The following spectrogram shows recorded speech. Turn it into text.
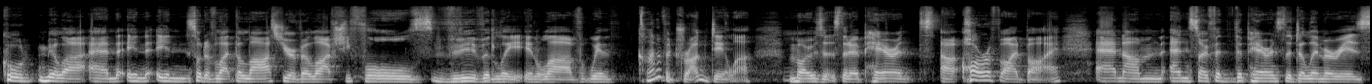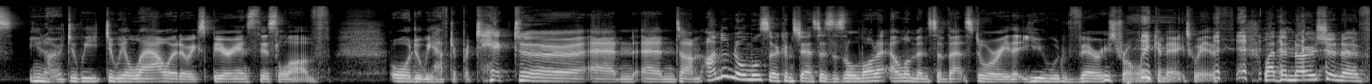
called Milla, and in in sort of like the last year of her life, she falls vividly in love with kind of a drug dealer, Moses, that her parents are horrified by, and um and so for the parents, the dilemma is, you know, do we do we allow her to experience this love? Or do we have to protect her? And and um, under normal circumstances, there's a lot of elements of that story that you would very strongly connect with, like the notion of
